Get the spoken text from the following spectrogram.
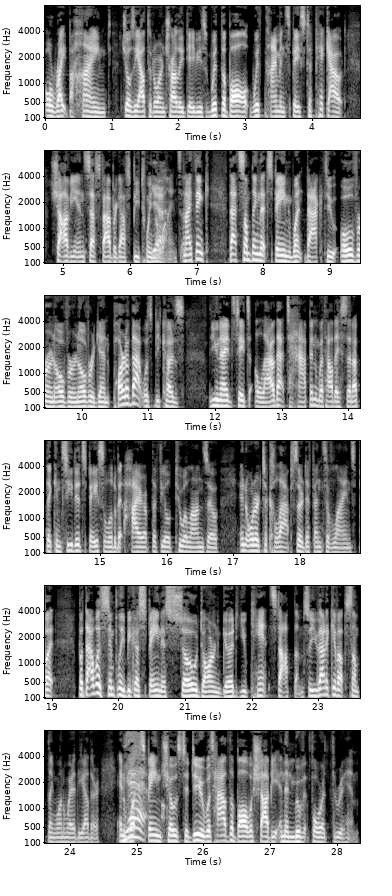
or right behind Jozy Altidore and Charlie Davies with the ball, with time and space to pick out Xavi and Cesc Fabregas between Yeah. the lines. And I think that's something that Spain went back to over and over and over again. Part of that was because the United States allowed that to happen with how they set up. They conceded space a little bit higher up the field to Alonso in order to collapse their defensive lines. But but that was simply because Spain is so darn good, you can't stop them. So you got to give up something one way or the other. And Yeah. what Spain chose to do was have the ball with Xabi and then move it forward through him.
